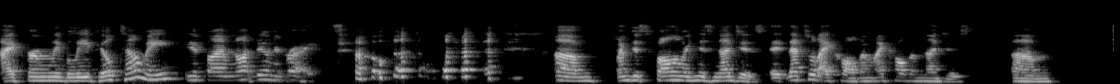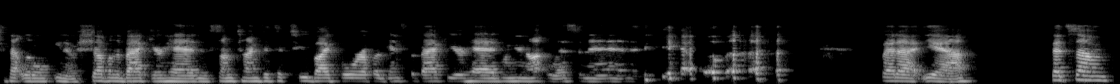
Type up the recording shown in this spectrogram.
I firmly believe he'll tell me if I'm not doing it right. So um, I'm just following his nudges. It, that's what I call them. I call them nudges. Um, that little, you know, shove on the back of your head, and sometimes it's a two by four up against the back of your head when you're not listening. but uh, yeah, that's um,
